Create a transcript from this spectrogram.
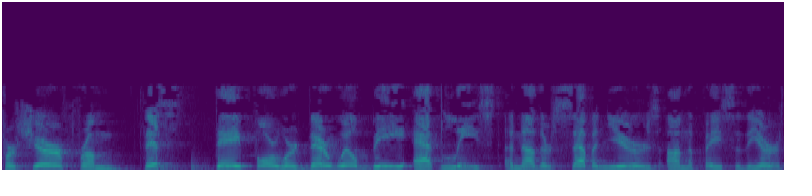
for sure from this day forward, there will be at least another seven years on the face of the earth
